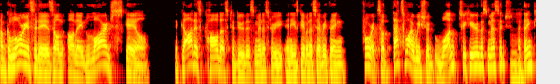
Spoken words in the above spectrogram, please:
how glorious it is on, on a large scale that God has called us to do this ministry and He's given us everything for it. So that's why we should want to hear this message, mm. I think.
